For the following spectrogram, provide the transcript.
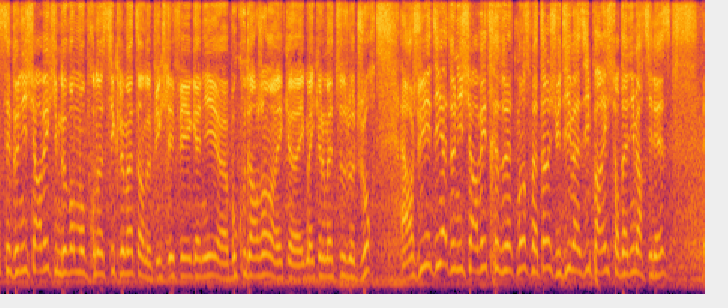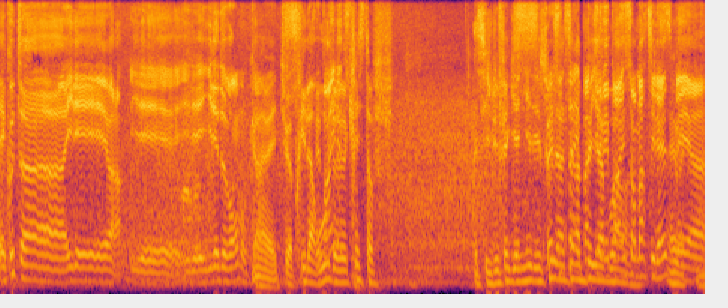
c'est Denis Charvet qui me demande mon pronostic le matin depuis que je l'ai fait gagner euh, beaucoup d'argent avec, euh, avec Michael Matthews l'autre jour. Alors, je lui ai dit à Denis Charvet, très honnêtement, ce matin, je lui ai dit, vas-y, parie sur Dani Martinez. Écoute, euh, il est, voilà, il est, il est, il est devant. Donc, euh, tu as pris la roue de. Christophe. Si je lui fais gagner des sous, là, c'est un peu y avoir. sur Martinez, Eh ouais. mais, euh,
